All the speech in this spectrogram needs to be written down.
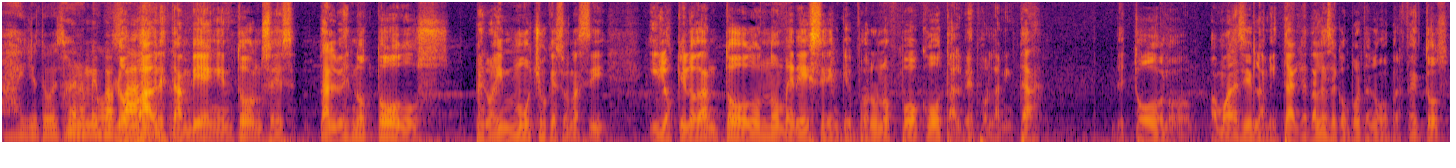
Ay, yo te voy a decir Bueno, una mi cosa. Los Papá. padres también, entonces, tal vez no todos, pero hay muchos que son así. Y los que lo dan todo no merecen que por unos pocos o tal vez por la mitad de todo lo, vamos a decir, la mitad que tal vez se comporten como perfectos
